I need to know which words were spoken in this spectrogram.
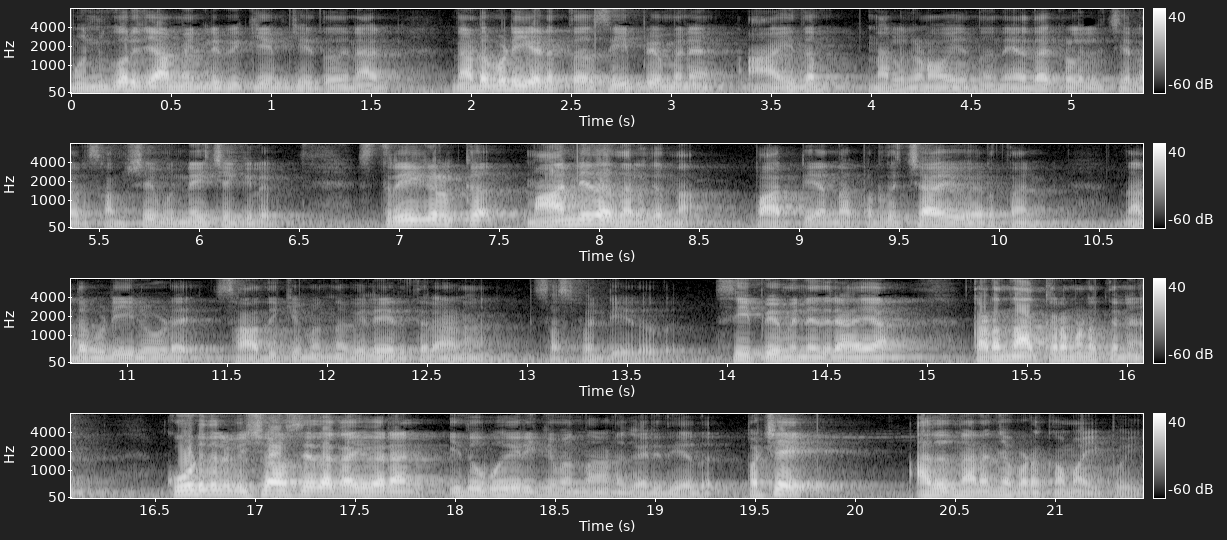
മുൻകൂർ ജാമ്യം ലഭിക്കുകയും ചെയ്തതിനാൽ നടപടിയെടുത്ത് സി പി എമ്മിന് ആയുധം നൽകണോ എന്ന് നേതാക്കളിൽ ചിലർ സംശയം ഉന്നയിച്ചെങ്കിലും സ്ത്രീകൾക്ക് മാന്യത നൽകുന്ന പാർട്ടി എന്ന പ്രതിച്ഛായ ഉയർത്താൻ നടപടിയിലൂടെ സാധിക്കുമെന്ന വിലയിരുത്തലാണ് സസ്പെൻഡ് ചെയ്തത്. സി പി എമ്മിനെതിരായ കടന്നാക്രമണത്തിന് കൂടുതൽ വിശ്വാസ്യത കൈവരാൻ ഇത് ഉപകരിക്കുമെന്നാണ് കരുതിയത്. പക്ഷേ അത് നനഞ്ഞ പടക്കമായി പോയി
